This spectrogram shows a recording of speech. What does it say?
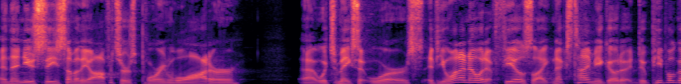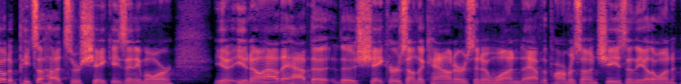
And then you see some of the officers pouring water uh, which makes it worse. If you want to know what it feels like, next time you go to, do people go to Pizza Huts or Shakey's anymore? You, you know how they have the, the shakers on the counters, and in one they have the Parmesan cheese, and the other one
